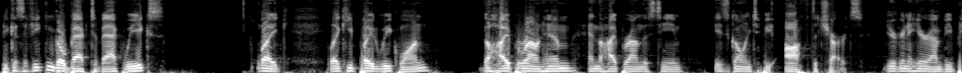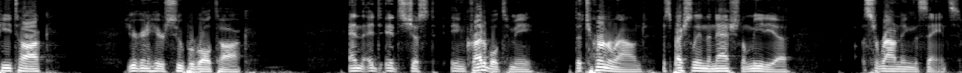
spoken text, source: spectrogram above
Because if he can go back to back weeks, like like he played week one, the hype around him and the hype around this team is going to be off the charts. You're going to hear MVP talk you're going to hear Super Bowl talk. And it, it's just incredible to me the turnaround, especially in the national media surrounding the Saints.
